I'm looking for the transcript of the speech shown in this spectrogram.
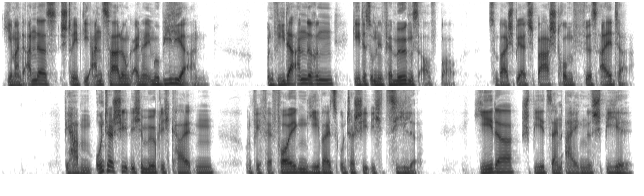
Jemand anders strebt die Anzahlung einer Immobilie an. Und wieder anderen geht es um den Vermögensaufbau, zum Beispiel als Sparstrumpf fürs Alter. Wir haben unterschiedliche Möglichkeiten und wir verfolgen jeweils unterschiedliche Ziele. Jeder spielt sein eigenes Spiel.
